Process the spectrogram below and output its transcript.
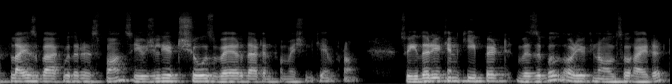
replies back with a response, usually it shows where that information came from. So either you can keep it visible or you can also hide it.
